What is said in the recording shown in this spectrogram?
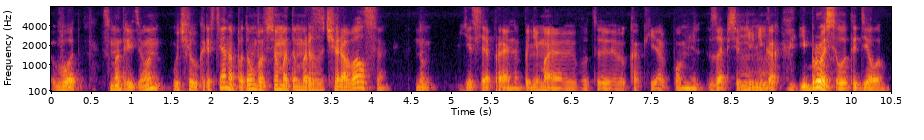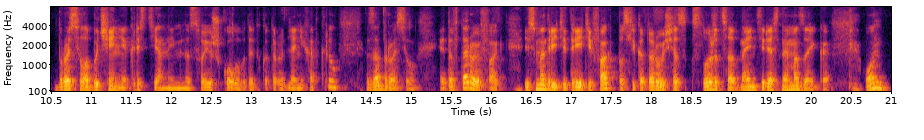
Вот, смотрите, он учил крестьян, а потом во всем этом разочаровался. Ну, если я правильно понимаю, вот э, как я помню записи в дневниках, и бросил это дело. Бросил обучение крестьян, именно свою школу, вот эту, которую для них открыл, забросил. Это второй факт. И смотрите, третий факт, после которого сейчас сложится одна интересная мозаика. Он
